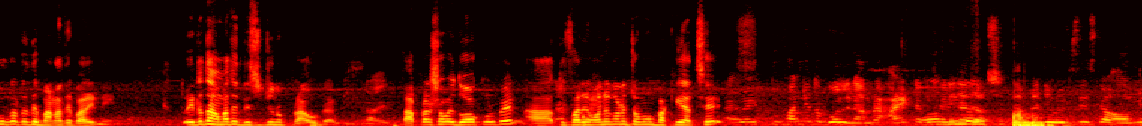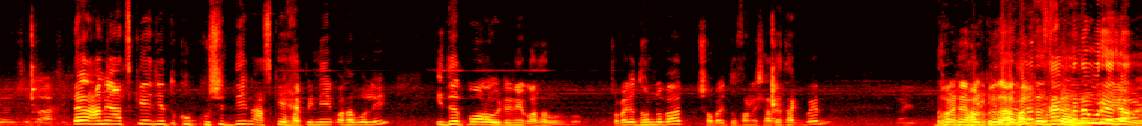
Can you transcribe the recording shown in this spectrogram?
কলকাতাতে বানাতে পারিনি তো এটা তো আমাদের দেশের জন্য প্রাউড আর কি। তো আপনারা সবাই দোয়া করবেন। আহ, তুফানের অনেক অনেক চমক বাকি আছে। তাই আমি আজকে যেহেতু খুব খুশির দিন আজকে হ্যাপি নিয়ে কথা বলি। ঈদের পর ওইটা নিয়ে কথা বলব। সবাইকে ধন্যবাদ। সবাই তুফানের সাথে থাকবেন। উড়ে যাবে।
